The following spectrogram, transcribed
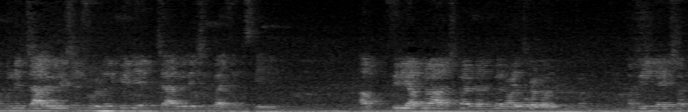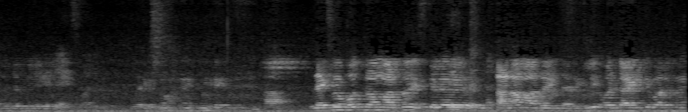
अपने चार वेरिएशन शोल्डर के लिए चार वेरिएशन बाइसेप्स के लिए. अब फिर ये अपना आज का डन कर अभी नेक्स्ट अपने जब मिलेंगे लेग्स मारेंगे हाँ। लेग्स में बहुत कम मारता है इसके लिए ताना मारता है इनडायरेक्टली और डाइट के बारे में?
